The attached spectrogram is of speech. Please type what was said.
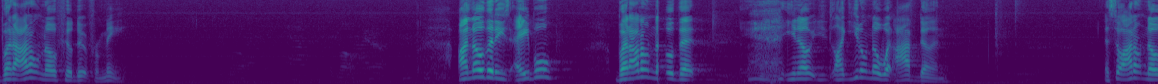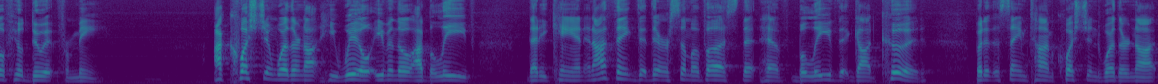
but I don't know if He'll do it for me. I know that He's able, but I don't know that, you know, like you don't know what I've done. And so I don't know if He'll do it for me. I question whether or not he will, even though I believe that he can. And I think that there are some of us that have believed that God could, but at the same time questioned whether or not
